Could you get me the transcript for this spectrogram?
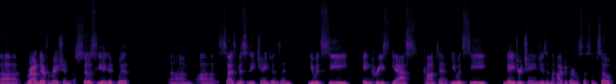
uh, ground deformation associated with um, uh, seismicity changes, and you would see increased gas content. You would see major changes in the hydrothermal system. So,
